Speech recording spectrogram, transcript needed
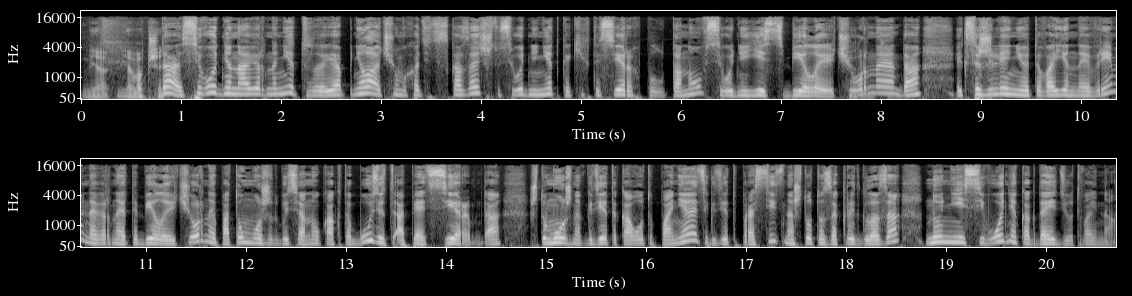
Я, я вообще... Да, сегодня, наверное, нет. Я поняла, о чем вы хотите сказать, что сегодня нет каких-то серых полутонов. Сегодня есть белое, черное, да. И, к сожалению, это военное время. Наверное, это белое и черное. Потом, может быть, оно как-то будет опять серым, да, что можно где-то кого-то понять, где-то простить, на что-то закрыть глаза, но не сегодня, когда идет война.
